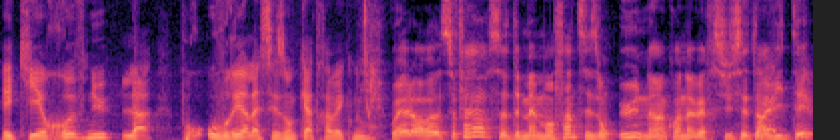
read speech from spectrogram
et qui est revenu là pour ouvrir la saison 4 avec nous. Ouais, alors ce frère, c'était même en fin de saison 1 hein, qu'on avait reçu cet invité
